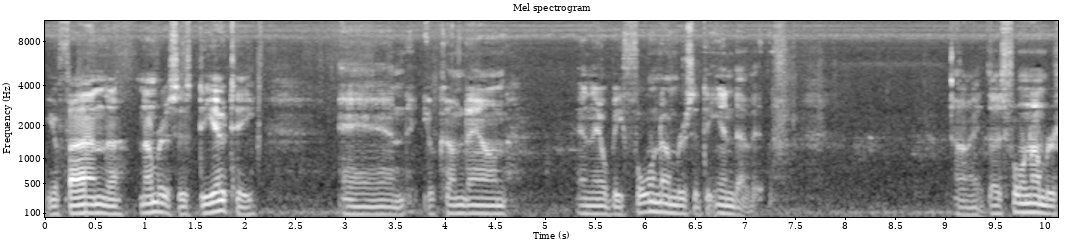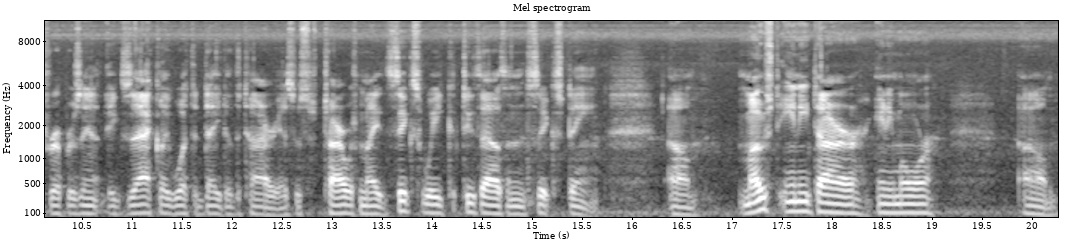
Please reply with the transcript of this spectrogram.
You'll find the number that says DOT and you'll come down and there'll be four numbers at the end of it. All right, those four numbers represent exactly what the date of the tire is. This tire was made six week 2016. Um, most any tire anymore, um,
